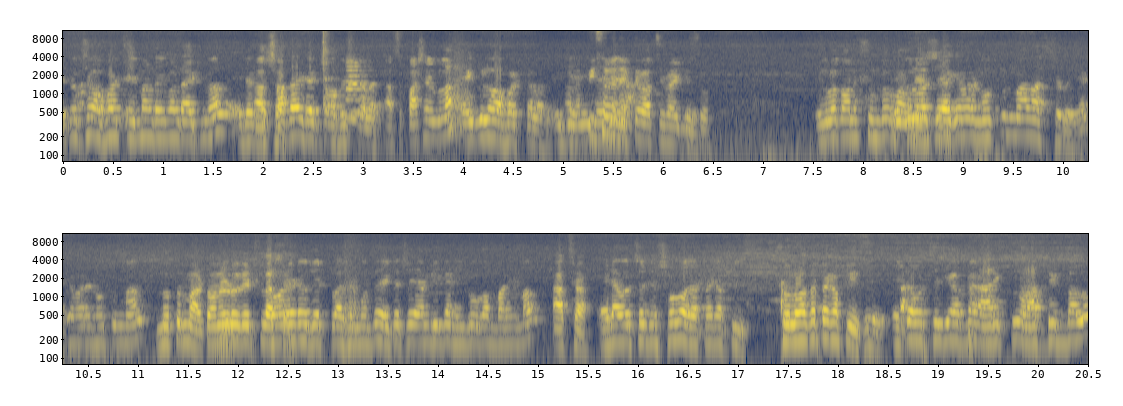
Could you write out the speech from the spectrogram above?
এটা হচ্ছে অফার এই মালটা এই মালটা একই মাল। এটা। সাদা এটা একটা অফিস কালার আচ্ছা পাশেরগুলা? এইগুলো অফার কালার এই যে আচ্ছা, পিছনে দেখতে পাচ্ছি ভাই কিছু। এগুলো তো অনেক সুন্দর মাল এগুলো হচ্ছে একেবারে নতুন মাল আসছে ভাই একেবারে নতুন মাল। নতুন মাল টর্নেডো প্লাস টর্নেডো জেট প্লাসের মধ্যে। এটা হচ্ছে আমেরিকান ইগো কোম্পানির মাল। আচ্ছা। এটা হচ্ছে যে ষোলো হাজার টাকা পিস ষোলো হাজার টাকা পিস এটা হচ্ছে কি আপনার আরেকটু আপডেট ভালো।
